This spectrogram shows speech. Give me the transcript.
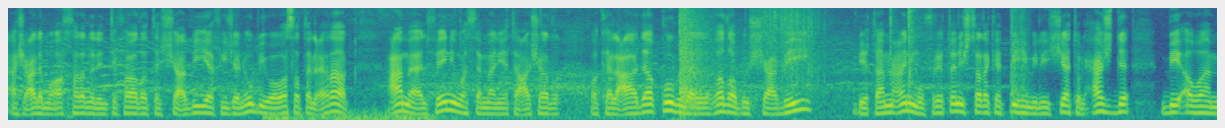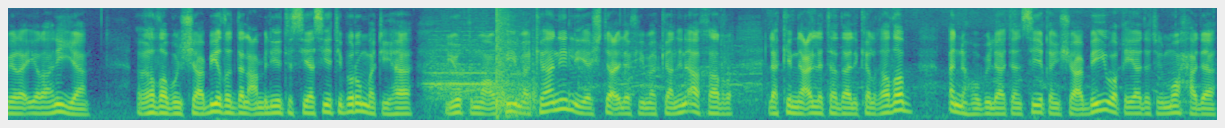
أشعل مؤخرا الانتفاضة الشعبية في جنوب ووسط العراق عام 2018 وكالعادة قوبل الغضب الشعبي بقمع مفرط اشتركت به ميليشيات الحشد بأوامر إيرانية. غضب شعبي ضد العملية السياسية برمتها يقمع في مكان ليشتعل في مكان آخر لكن علة ذلك الغضب أنه بلا تنسيق شعبي وقيادة موحدة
